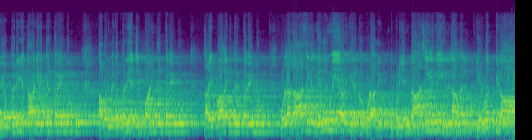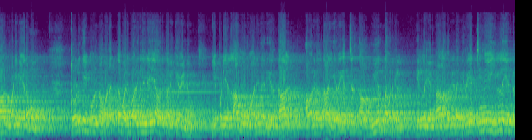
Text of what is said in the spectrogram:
மிகப்பெரிய தாடி வைத்திருக்க வேண்டும். அவர் மிகப்பெரிய ஜிப்பா அணிந்திருக்க வேண்டும். தலைப்பாக இருந்திருக்க வேண்டும். உலக ஆசைகள் எதுவுமே அவருக்கு இருக்கக்கூடாது. இப்படி எந்த ஆசைகளுமே இல்லாமல் இருபத்தி நாலு மணி நேரமும் தொழுகை போன்ற வணக்க வழிபாடுகளிலேயே அவர் கழிக்க வேண்டும். இப்படியெல்லாம் ஒரு மனிதர் இருந்தால் அவர்கள் தான் இரையச்சத்தால் உயர்ந்தவர்கள். இல்லை என்றால் அவர்களிடம் இரையச்சமே இல்லை என்ற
